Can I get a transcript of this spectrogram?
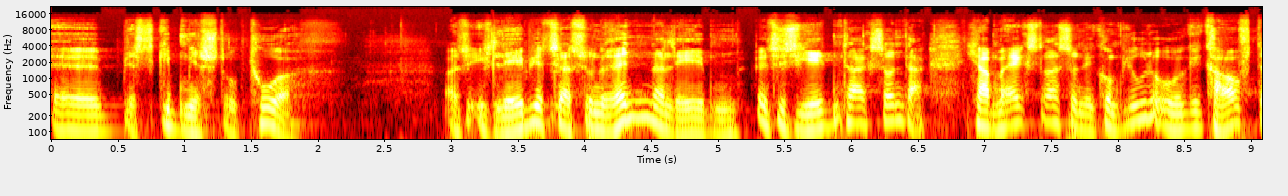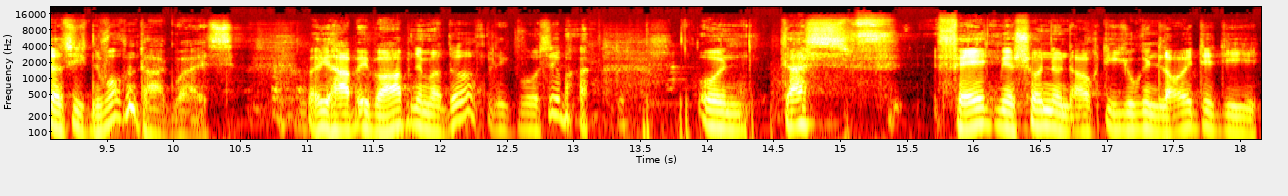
äh, das gibt mir Struktur. Also ich lebe jetzt ja so ein Rentnerleben. Es ist jeden Tag Sonntag. Ich habe mir extra so eine Computeruhr gekauft, dass ich den Wochentag weiß. Weil ich habe überhaupt nicht mehr durchblickt, wo sind wir. Und das fehlt mir schon und auch die jungen Leute, die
